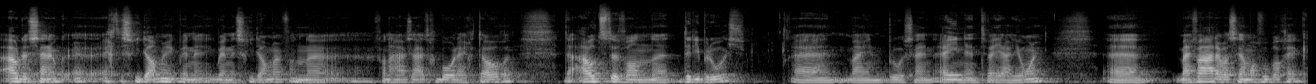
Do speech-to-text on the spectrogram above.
ouders zijn ook echte Schiedammer. Ik ben, ik ben een Schiedammer van, uh, van huis uit geboren en getogen. De oudste van drie broers. Mijn broers zijn één en twee jaar jonger. mijn vader was helemaal voetbalgek.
